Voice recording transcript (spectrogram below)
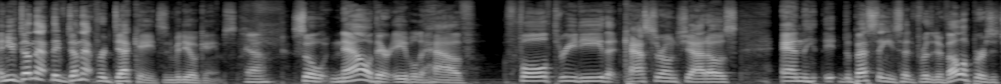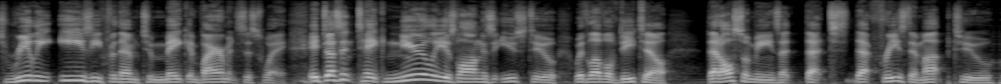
And you've done that. They've done that for decades in video games. Yeah. So now they're able to have full 3D that casts their own shadows. And the, the best thing he said for the developers, it's really easy for them to make environments this way. It doesn't take nearly as long as it used to with level of detail. That also means that that that frees them up to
